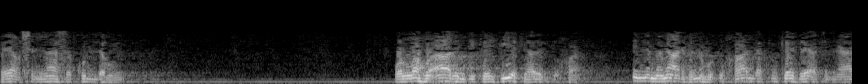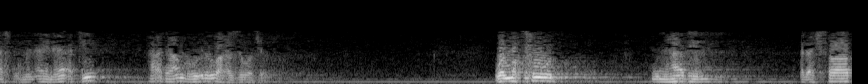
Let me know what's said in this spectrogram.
فيغشى الناس كلهم. والله أعلم بكيفية هذا الدخان. إنما نعرف أنه دخان لكن كيف يأتي الناس ومن أين يأتي؟ هذا أمره إلى الله عز وجل. والمقصود من هذه الأشراط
